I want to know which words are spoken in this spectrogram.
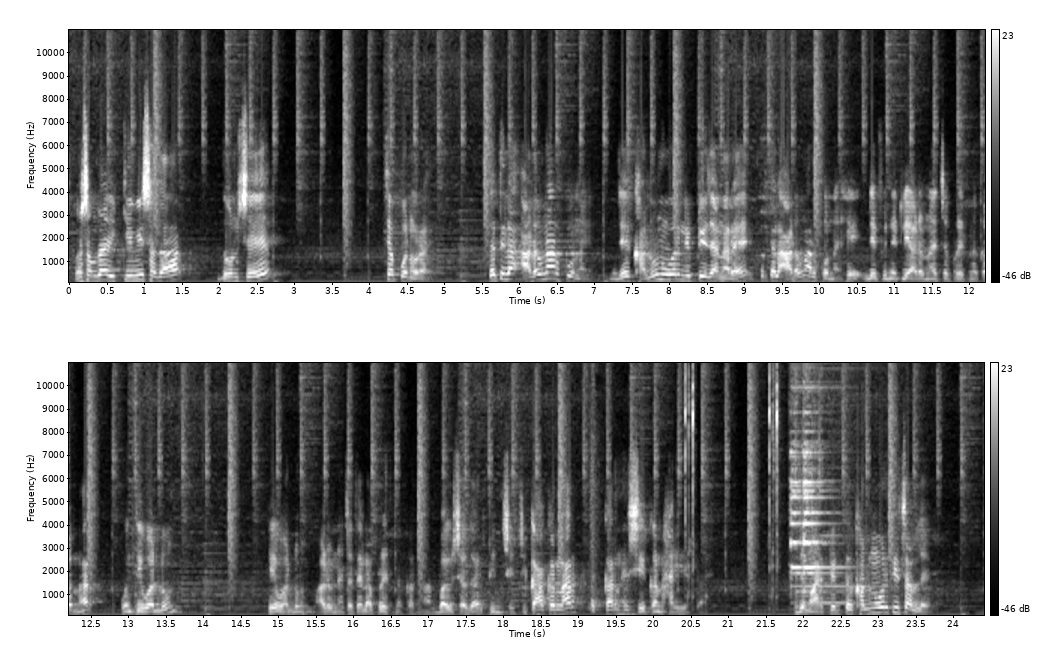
पण समजा एकवीस हजार दोनशे छप्पनवर आहे. तर तिला अडवणार कोण आहे? म्हणजे खालून वर निपटी जाणार आहे तर त्याला अडवणार कोण आहे? हे डेफिनेटली अडवण्याचा प्रयत्न करणार. कोणती वालून हे वालून अडवण्याचा त्याला प्रयत्न करणार. बावीस हजार तीनशेची. का करणार? कारण हे सेकंड हायएस्ट आहे. म्हणजे मार्केट तर खालून वरती चाललंय.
